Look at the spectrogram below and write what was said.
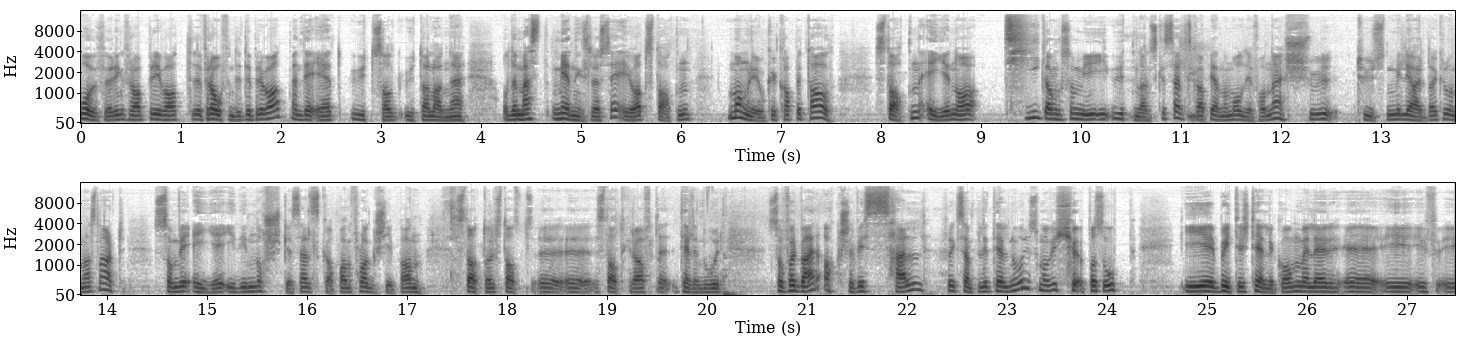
overføring fra, privat, fra offentlig til privat, men det er et utsalg ut av landet. Og det mest meningsløse er jo at staten mangler jo ikke kapital. Staten eier nå ti ganger så mye i utenlandske selskap gjennom oljefondet, 7000 milliarder kroner snart, som vi eier i de norske selskapene, flaggskipene, Statoil, Stat, uh, Statkraft, Telenor. Så for hver aksje vi selger f.eks. i Telenor, så må vi kjøpe oss opp i British Telecom eller uh, i, i,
